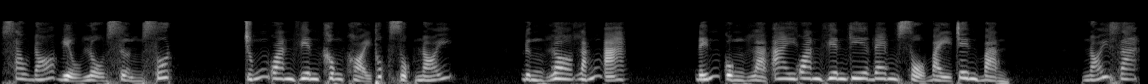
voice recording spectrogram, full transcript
Sau đó biểu lộ sườn sốt. Chúng quan viên không khỏi thúc giục nói. Đừng lo lắng à. Đến cùng là ai quan viên kia đem sổ bày trên bàn. Nói ra.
